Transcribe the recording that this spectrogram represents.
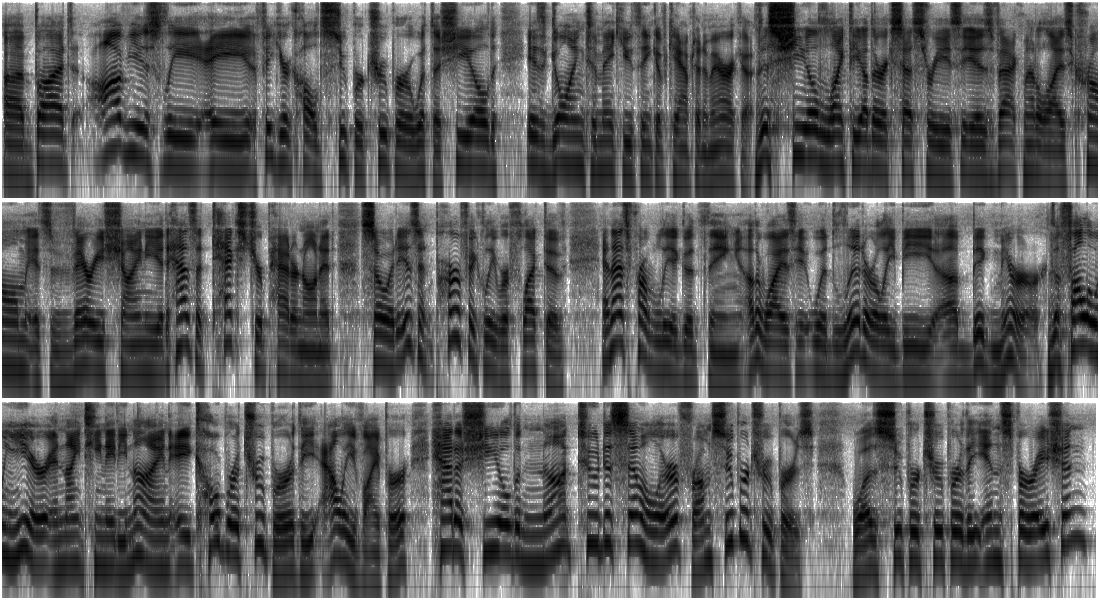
Uh, but obviously, a figure called Super Trooper with a shield is going to make you think of Captain America. This shield, like the other accessories, is vac metallized chrome. It's very shiny. It has a texture pattern on it, so it isn't perfectly reflective, and that's probably a good thing. Otherwise, it would literally be a big mirror. The following year, in 1989, a Cobra Trooper, the Alley Viper, had a shield not too dissimilar from Super Troopers. Was Super Trooper the inspiration?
